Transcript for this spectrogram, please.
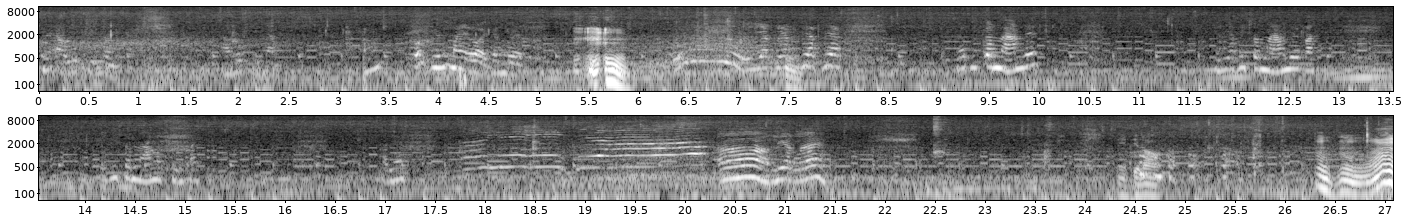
ไม่เอาลูกชิ้นหน่อยเอาลูกชิ้นอะลูกชิ้นไม่อร่อยจังเลยเรียกเรียกเรียกเรียกแล้วพี่ต้มน้ำดิ เรียกพี่ต้มน้ำด้วยปะพี่ต้มน้ำมากินไปอันนี้เออ เรียกเลย นี่พี่น้อง อือหือ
